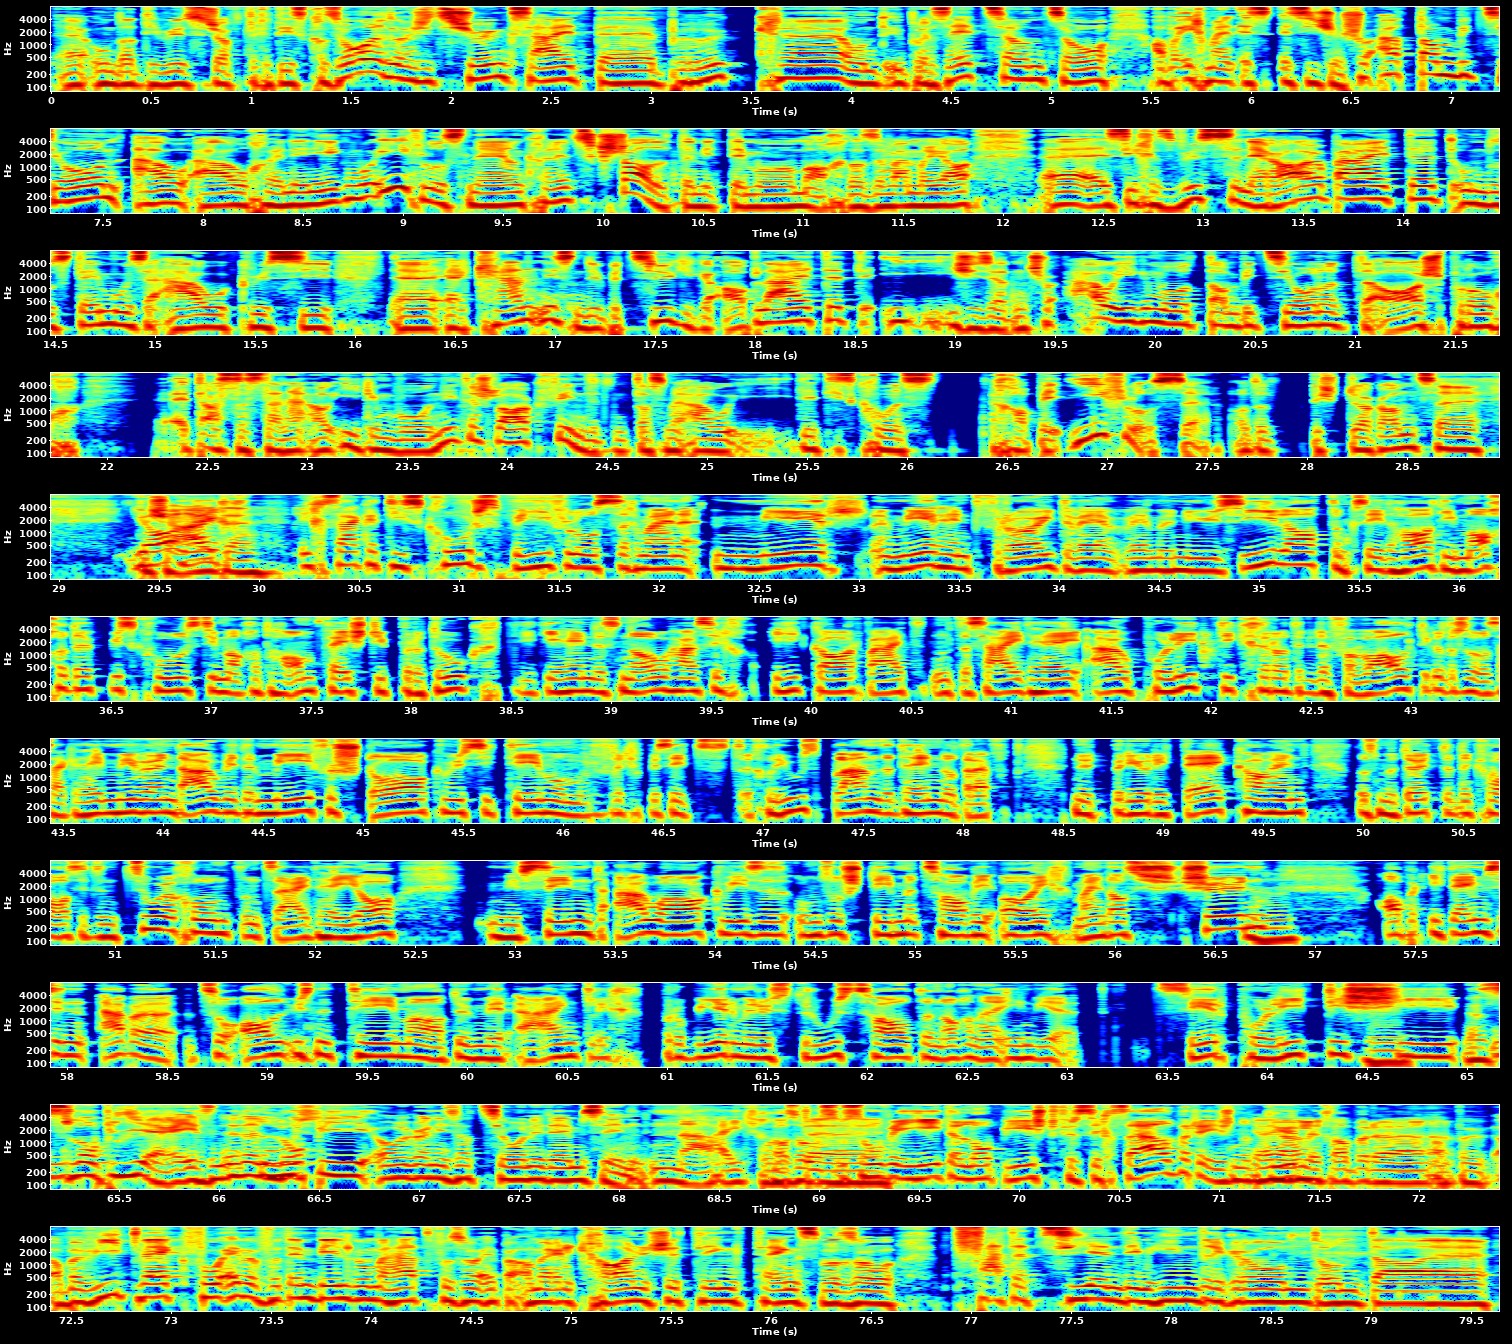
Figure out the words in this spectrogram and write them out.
äh, und an die wissenschaftlichen Diskussionen. Du hast jetzt schön gesagt, äh, Brücken und Übersetzen und so. Aber ich meine, es, es ist ja schon auch die Ambition, auch, auch können irgendwo Einfluss nehmen und können es gestalten mit dem, was man macht. Also wenn man ja äh, sich ein Wissen erarbeitet und aus dem heraus auch gewisse äh, Erkenntnisse und Überzeugungen ableitet, ist es ja dann schon auch irgendwo die Ambition und der Anspruch, äh, dass das dann auch irgendwo Niederschlag findet und dass man auch den Diskurs kann beeinflussen Oder bist du da ganz äh, Ja, nein, ich, ich, sage Diskurs beeinflussen. Ich meine, wir, wir haben Freude, wenn, wenn man uns einlädt und sieht, ha, die machen etwas Cooles, die machen handfeste Produkte, die, die haben das Know-how sich eingearbeitet und das sagt, hey, auch Politiker oder in der Verwaltung oder so, sagen, hey, wir wollen auch wieder mehr verstehen, gewisse Themen, die wir vielleicht bis jetzt ein bisschen ausblendet haben oder einfach nicht Priorität haben, dass man dort dann quasi dazukommt und sagt, hey, ja, wir sind auch angewiesen, um so Stimmen zu haben wie euch. Ich meine, das ist schön. Mhm. Aber in dem Sinn, eben, zu all unseren Themen, wir eigentlich, probieren wir uns daraus zu halten, nachher irgendwie sehr politische. Das ist Lobbyieren. Ihr seid nicht eine Lobbyorganisation in dem Sinn. Nein, Und, also so, äh, so wie jeder Lobbyist für sich selber ist, natürlich. Ja, Aber, äh, Aber, aber weit weg von, eben von dem Bild, das man hat von so eben amerikanischen Thinktanks, die so Pfäden ziehen im Hintergrund und da äh,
